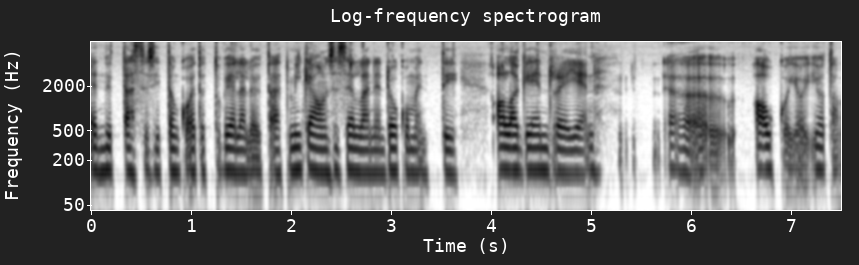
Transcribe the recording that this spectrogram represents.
Et nyt tässä sitten on koetettu vielä löytää, että mikä on se sellainen dokumentti alagenrejen ö, aukko, jota,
